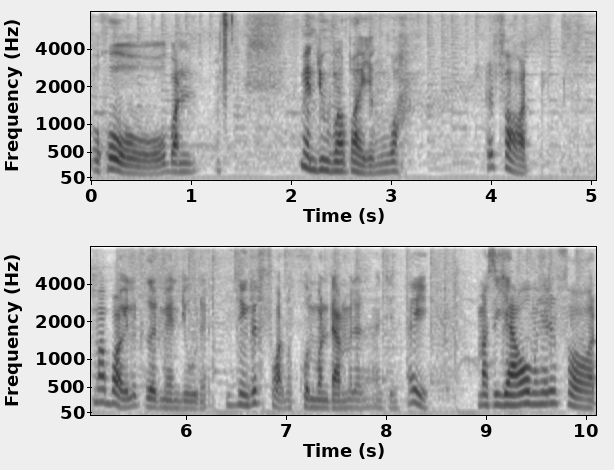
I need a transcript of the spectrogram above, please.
โอ้โหบันแมนยูมาบ่อยจังวะเรดฟอร์ดมาบ่อยเหลือเกินแมนยูเนี่ยจริงเรดฟอร์ดมันคนบอลดำไปแล้วนะจริงเฮ้ยมาซิยาไม่ใช่เรดฟอร์ด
